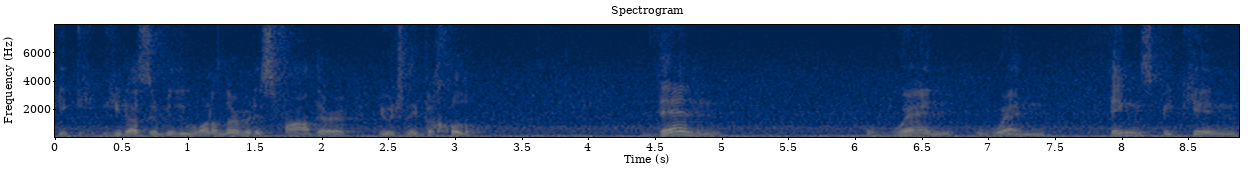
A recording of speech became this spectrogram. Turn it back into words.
He, he, doesn't really want to learn with his father, usually v'chulu. Then, when, when things begin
